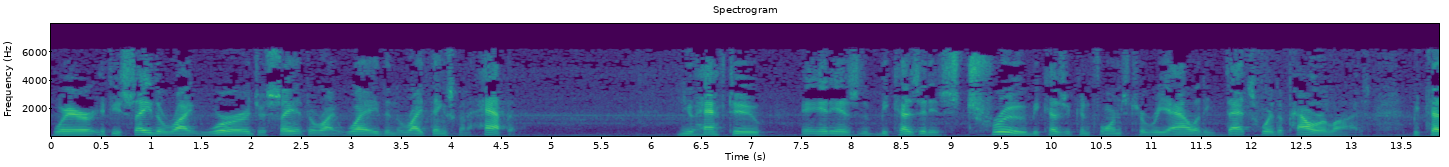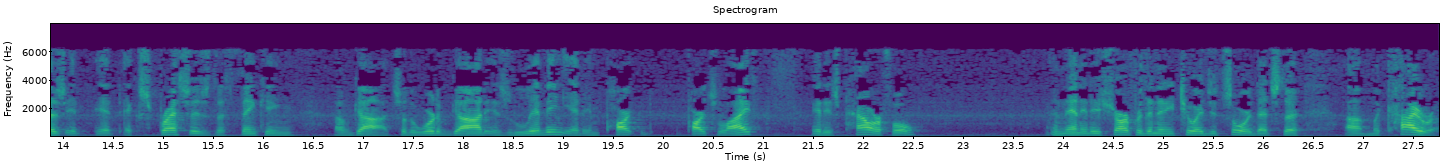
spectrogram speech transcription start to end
where if you say the right words or say it the right way, then the right thing's going to happen. You have to, it is because it is true, because it conforms to reality. That's where the power lies because it, it expresses the thinking of God. So the Word of God is living, it impart, imparts life, it is powerful, and then it is sharper than any two-edged sword. That's the uh, Machaira.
